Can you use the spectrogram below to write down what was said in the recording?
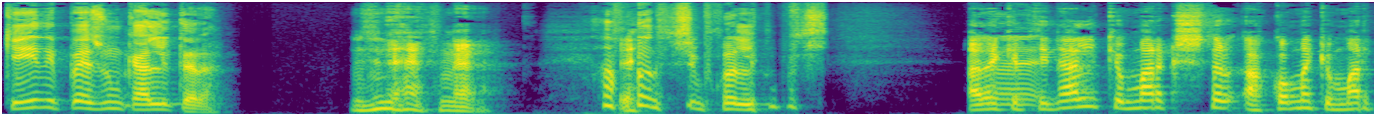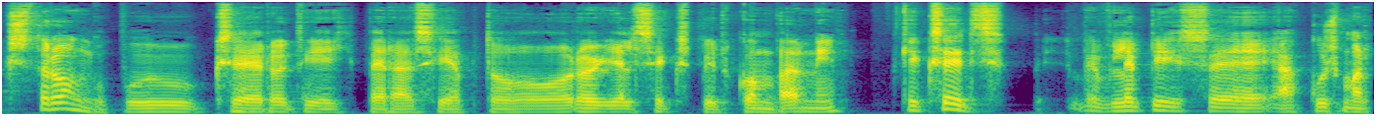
και ήδη παίζουν καλύτερα. Ναι, ναι. Από τους υπολείπους. Αλλά και απ' την άλλη και ο Mark, ακόμα και ο Mark Strong που ξέρω ότι έχει περάσει από το Royal Shakespeare Company και ξέρεις, βλέπεις, ε, ακούς Mark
